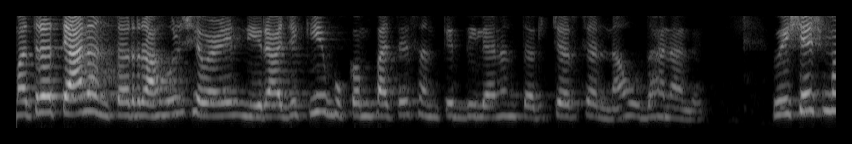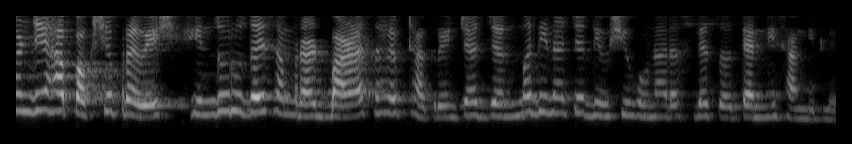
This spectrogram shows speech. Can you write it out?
मात्र त्यानंतर राहुल शेवाळेंनी राजकीय भूकंपाचे संकेत दिल्यानंतर चर्चांना उधाण आले विशेष म्हणजे हा पक्षप्रवेश हिंदू हृदय सम्राट बाळासाहेब ठाकरेंच्या जन्मदिनाच्या दिवशी होणार असल्याचं त्यांनी सांगितले.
